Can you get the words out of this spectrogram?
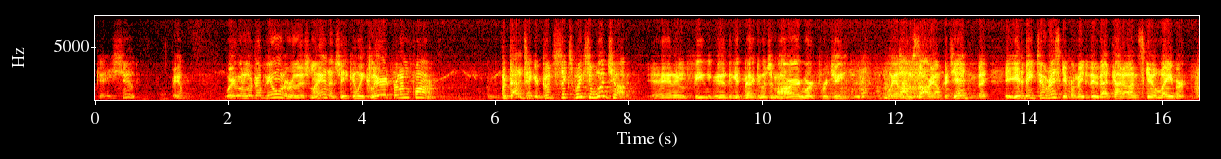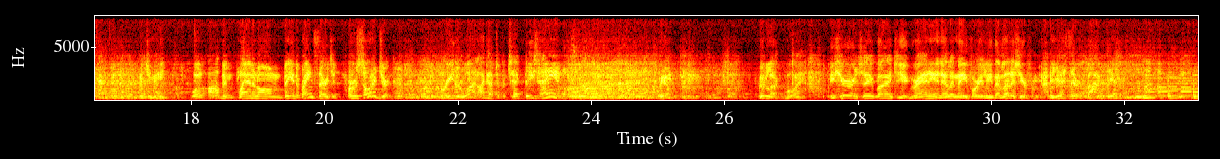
Okay, shoot. Well, we're going to look up the owner of this land and see can we clear it for a little farm. But that'd take a good six weeks of wood chopping. Yeah, and it'll feel good to get back doing some hard work for a change. Well, I'm sorry, Uncle Jed, but it'd be too risky for me to do that kind of unskilled labor. What you mean? Well, I've been planning on being a brain surgeon or a soda jerk. For either one, I got to protect these hands. Well, good luck, boy. Be sure and say bye to your granny and Ellie Mae before you leave, and let us hear from you. Yes, sir. Bye, Jed.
